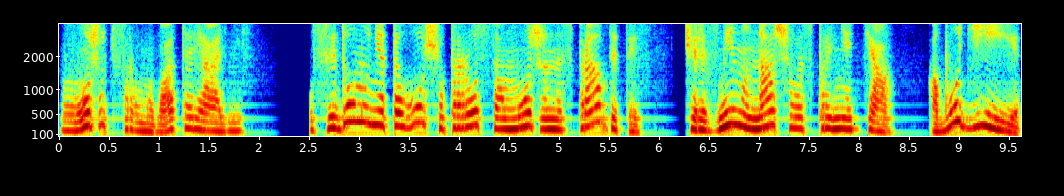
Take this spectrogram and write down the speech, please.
можуть формувати реальність. Усвідомлення того, що пророцтво може не справдитись через зміну нашого сприйняття або дії,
